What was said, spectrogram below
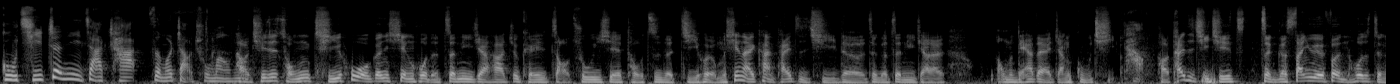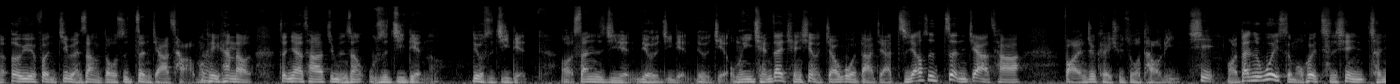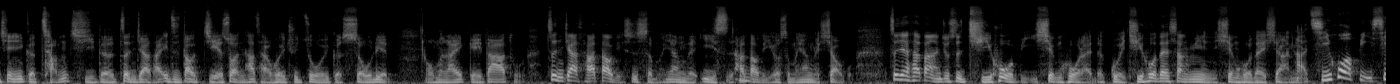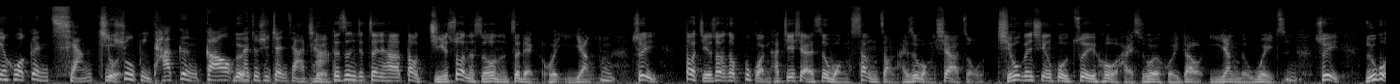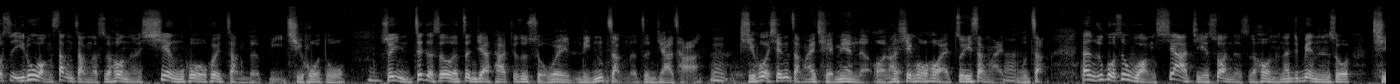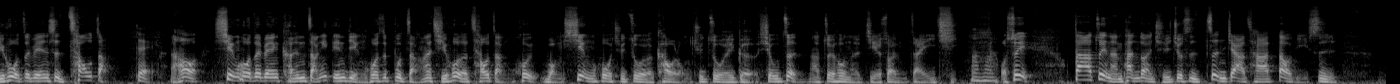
股期正逆价差怎么找出猫腻？好，其实从期货跟现货的正逆价差就可以找出一些投资的机会。我们先来看台子期的这个正逆价差，我们等一下再来讲股期。好，好，台子期其实整个三月份或者整个二月份基本上都是正价差。我们可以看到正价差基本上五十几点了，六十几点哦，三十几点，六十几点，六十几点。我们以前在前线有教过大家，只要是正价差。法人就可以去做套利，是哦，但是为什么会呈现呈现一个长期的正价差，一直到结算它才会去做一个收敛？我们来给大家图正价差到底是什么样的意思？它到底有什么样的效果？正价差当然就是期货比现货来的贵，期货在上面，现货在下面。好，期货比现货更强，指数比它更高，那就是正价差。对，但正正价差到结算的时候呢，这两个会一样。嗯，所以。到结算的时候，不管它接下来是往上涨还是往下走，期货跟现货最后还是会回到一样的位置。所以，如果是一路往上涨的时候呢，现货会涨得比期货多。所以，你这个时候的正价差就是所谓领涨的正价差。嗯，期货先涨在前面的哦，那现货后来追上来补涨。但如果是往下结算的时候呢，那就变成说期货这边是超涨。对，然后现货这边可能涨一点点，或是不涨，那期货的超涨会往现货去做一个靠拢，去做一个修正，那最后呢结算在一起。哦，所以大家最难判断其实就是正价差到底是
